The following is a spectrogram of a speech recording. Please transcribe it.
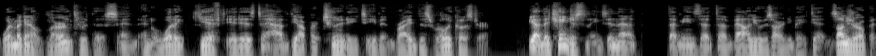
what am I going to learn through this and, and what a gift it is to have the opportunity to even ride this roller coaster. Yeah, that changes things in that that means that the value is already baked in as long as you're open.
